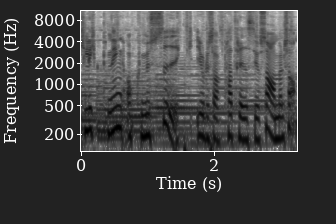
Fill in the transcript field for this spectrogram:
Klippning och musik gjordes av Patricio Samuelsson.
